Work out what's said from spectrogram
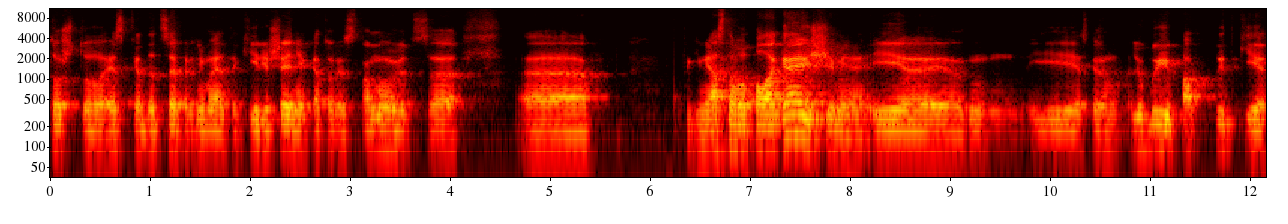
то, что СКДЦ принимает такие решения, которые становятся такими основополагающими и, и скажем, любые попытки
